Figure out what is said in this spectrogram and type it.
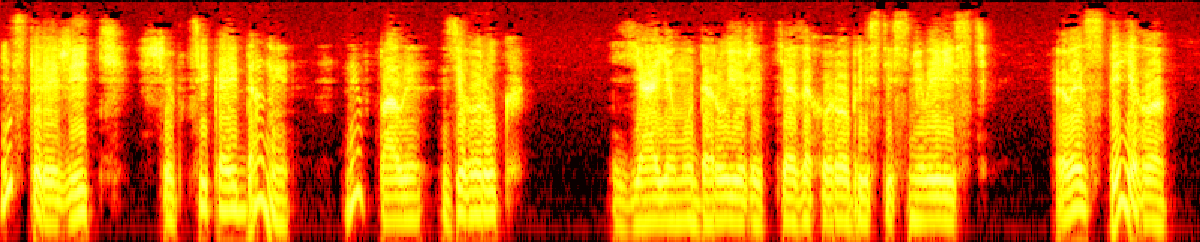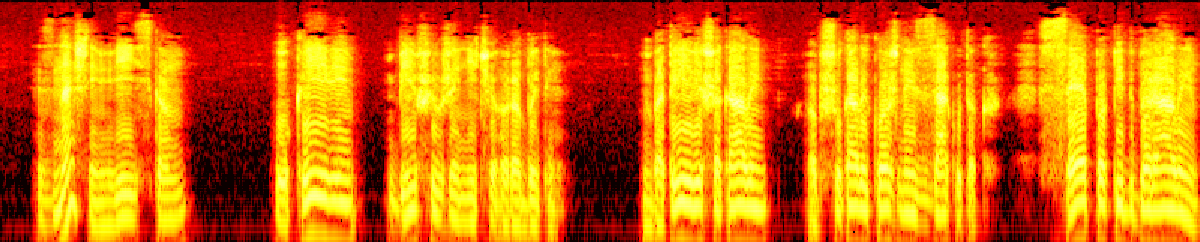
і стережіть, щоб ці кайдани не впали з його рук. Я йому дарую життя за хоробрість і сміливість. Вести його з нашим військом. У Києві більше вже нічого робити. Батиєві шакали, обшукали кожний закуток, все попідбирали,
